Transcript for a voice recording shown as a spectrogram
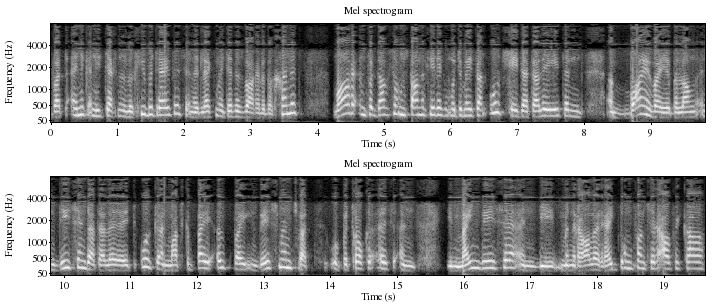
wat eintlik in die tegnologiebedryf is en dit lyk my dit is waar hulle begin het. Maar in verdagse omstandighede moet mense dan ook sê dat hulle het 'n baie baie belang in die sin dat hulle het ook 'n maatskappy ook by investments wat ook betrokke is in die mynwese en die minerale rykdom van Suid-Afrika.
